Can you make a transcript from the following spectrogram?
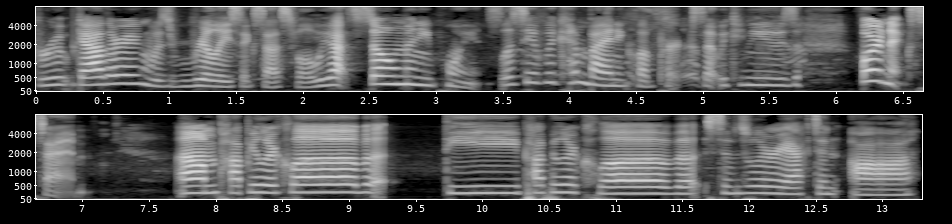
group gathering was really successful. We got so many points. Let's see if we can buy any club perks that we can use for next time. Um, popular club. The popular club. Sims will react in awe.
